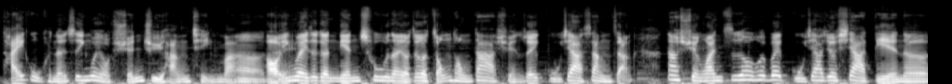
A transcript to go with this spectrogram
台股可能是因为有选举行情嘛，嗯，好，因为这个年初呢有这个总统大选，所以股价上涨。那选完之后会不会股价就下跌呢？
